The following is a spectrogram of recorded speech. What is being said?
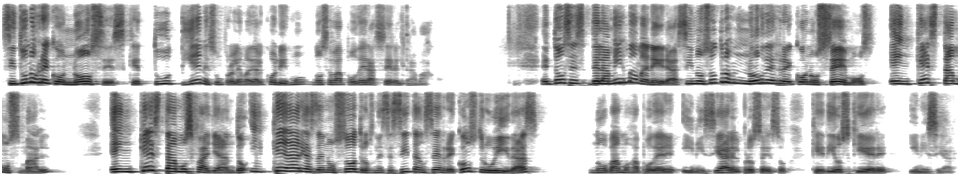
Si tú no reconoces que tú tienes un problema de alcoholismo, no se va a poder hacer el trabajo. Entonces, de la misma manera, si nosotros no reconocemos en qué estamos mal, en qué estamos fallando y qué áreas de nosotros necesitan ser reconstruidas, no vamos a poder iniciar el proceso que Dios quiere iniciar.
